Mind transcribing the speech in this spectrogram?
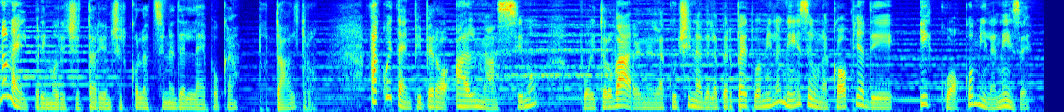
non è il primo ricettario in circolazione dell'epoca, tutt'altro. A quei tempi però, al massimo, puoi trovare nella cucina della Perpetua milanese una copia de Il cuoco milanese.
